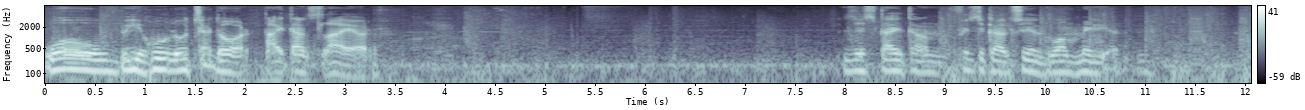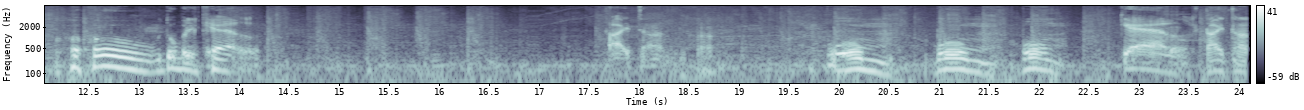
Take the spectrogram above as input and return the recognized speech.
Whoa, Bihu Luchador, Titan Slayer. This Titan physical shield 1 million. Ho ho, double kill. Titan. Huh? Boom, boom, boom. Kill, Titan.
